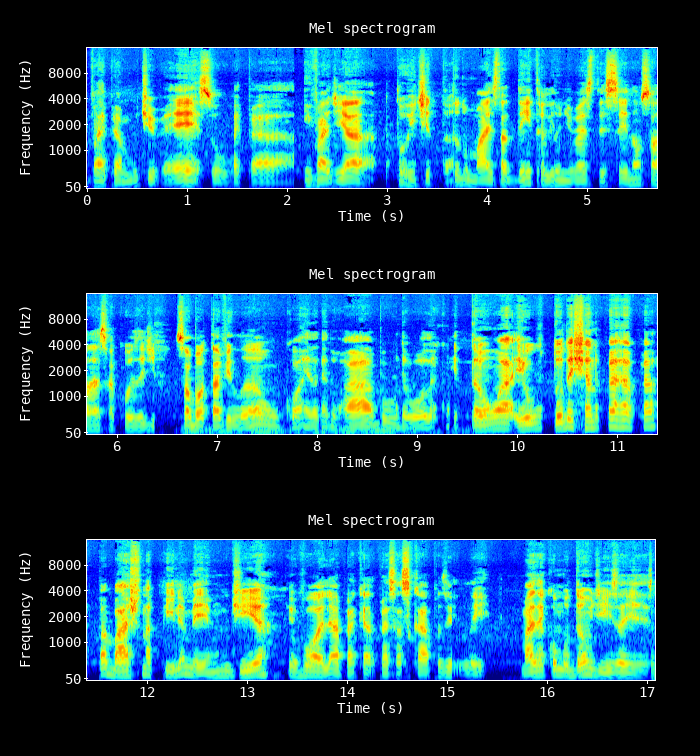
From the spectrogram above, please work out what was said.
Vai para multiverso, vai para invadir a Torre Titã, tudo mais. Tá dentro ali do universo DC, não só nessa coisa de só botar vilão, correndo até do rabo, da Waller. Então eu tô deixando para baixo na pilha mesmo. Um dia eu vou olhar para essas capas e ler. Mas é como o Dão diz, o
